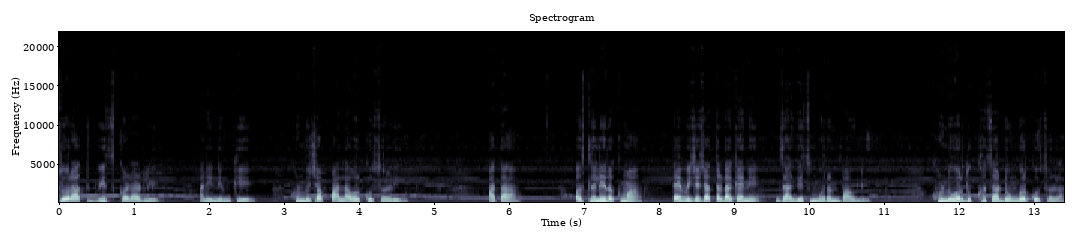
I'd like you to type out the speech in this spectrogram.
जोरात वीज कडाडली आणि नेमकी खंडूच्या पालावर कोसळली. आता असलेली रखमा त्या विजेच्या तडाख्याने जागीच मरण पावली. खंडूवर दुःखाचा डोंगर कोसळला.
